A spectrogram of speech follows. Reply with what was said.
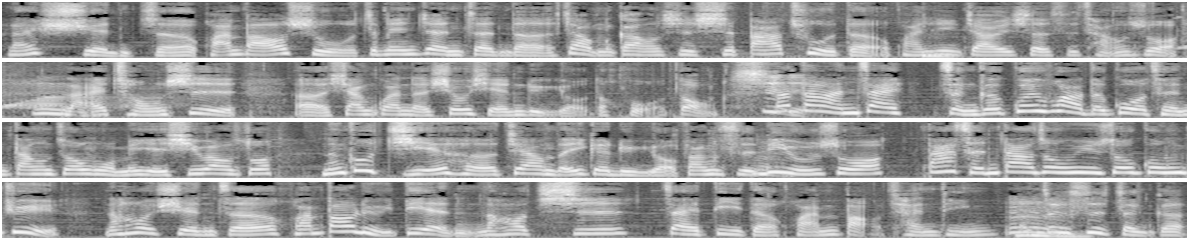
来选择环保署这边认证的，在我们高雄市十八处的环境教育设施场所，嗯、来从事呃相关的休闲旅游的活动。是。那当然，在整个规划的过程当中，我们也希望说能够结合这样的一个旅游方式，例如说搭乘大众运输工具，然后选择环保旅店，然后吃在地的环保餐厅。嗯，这个是整个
